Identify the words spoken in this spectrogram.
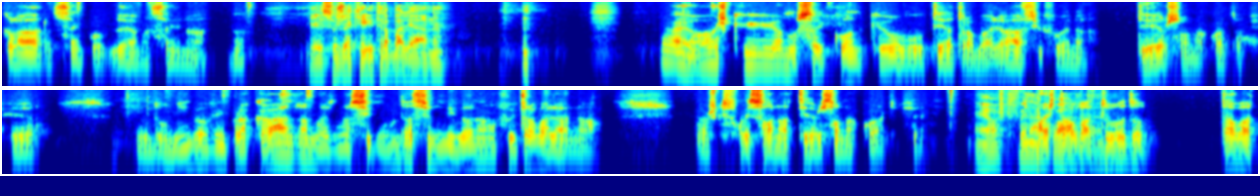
clara, sem problema, sem nada. Né? E aí o senhor já queria trabalhar, né? é, eu acho que eu não sei quando que eu voltei a trabalhar, se foi na terça ou na quarta-feira. No domingo eu vim para casa, mas na segunda, se não me engano, eu não fui trabalhar, não. Eu acho que foi só na terça ou na quarta-feira. É, acho que foi na Mas quarta. Mas estava tudo, tava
